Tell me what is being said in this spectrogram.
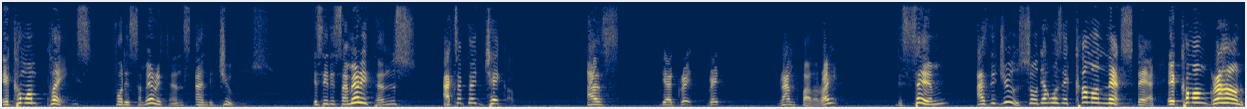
a common place for the Samaritans and the Jews. You see, the Samaritans accepted Jacob as their great great grandfather, right? The same as the Jews. So there was a commonness there, a common ground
